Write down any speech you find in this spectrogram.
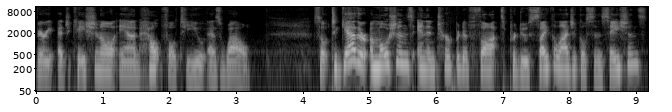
very educational and helpful to you as well. So, together, emotions and interpretive thoughts produce psychological sensations.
